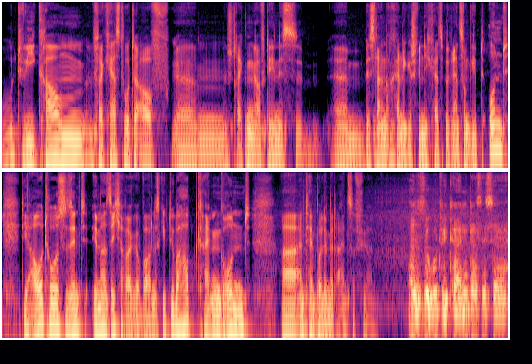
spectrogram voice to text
gut wie kaum Verkehrstote auf ähm, Strecken, auf denen es ähm, bislang noch keine Geschwindigkeitsbegrenzung gibt. Und die Autos sind immer sicherer geworden. Es gibt überhaupt keinen Grund, äh, ein Tempolimit einzuführen. Also so gut wie keine, das ist ja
